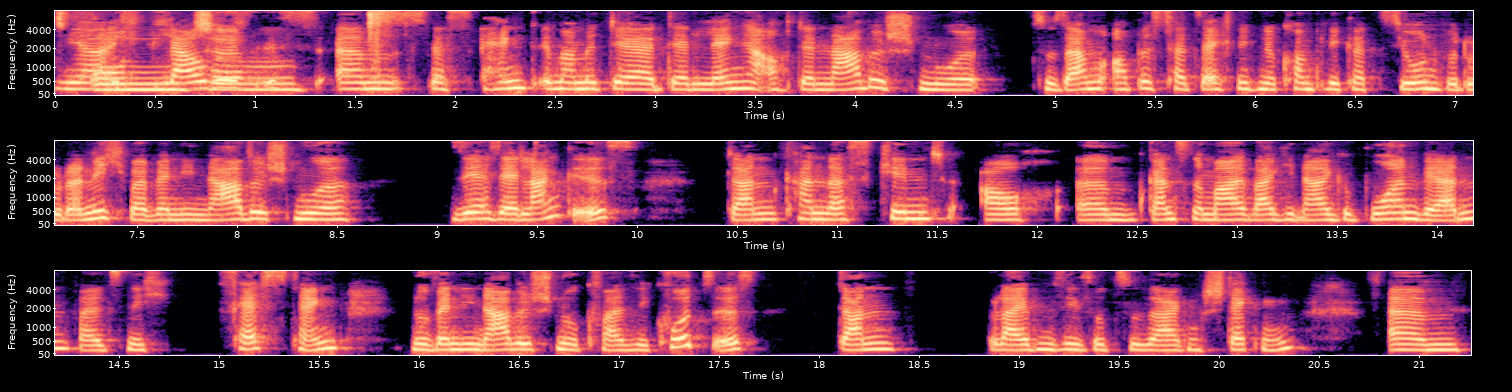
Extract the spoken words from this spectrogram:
Ja, Und, ich glaube, ähm, es ist, ähm, das hängt immer mit der, der Länge auch der Nabelschnur zusammen, ob es tatsächlich eine Komplikation wird oder nicht, weil wenn die Nabelschnur sehr, sehr lang ist, dann kann das Kind auch ähm, ganz normal vaginal geboren werden, weil es nicht festhängt. Nur wenn die Nabelschnur quasi kurz ist, dann bleiben sie sozusagen stecken. Ähm,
